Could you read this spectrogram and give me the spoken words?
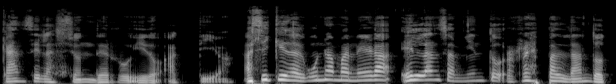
cancelación de ruido activa. Así que de alguna manera el lanzamiento respaldando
